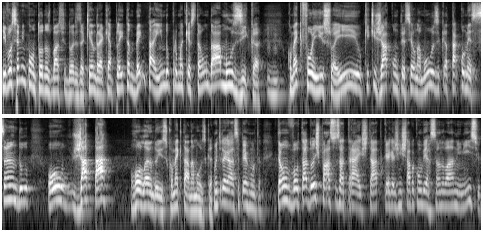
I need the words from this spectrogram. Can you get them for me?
E você me contou nos bastidores aqui, André, que a Play também está indo para uma questão da música. Uhum. Como é que foi isso aí? O que, que já aconteceu na música? Está começando ou já está rolando isso? Como é que tá na música? Muito legal essa pergunta. Então, voltar dois passos atrás, tá? Porque a gente estava conversando lá no início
